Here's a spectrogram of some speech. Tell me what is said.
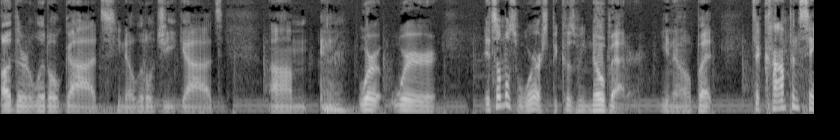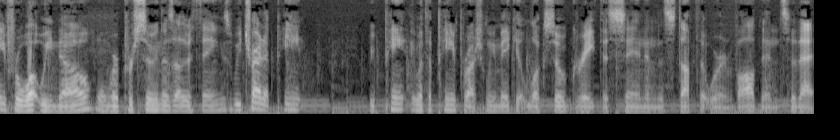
other little gods, you know, little g gods, um, we're, we're, it's almost worse because we know better, you know, but to compensate for what we know when we're pursuing those other things, we try to paint we paint with a paintbrush and we make it look so great the sin and the stuff that we're involved in so that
